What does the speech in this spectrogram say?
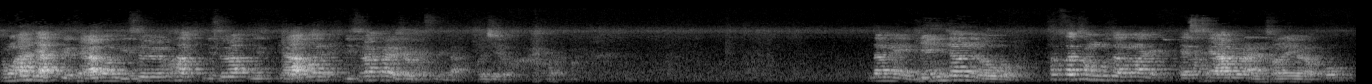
동아대학교 대학원 미술학 미술학 미- 대학원 미술학과를 졸업했습니다. 어지요. 그다음에 개인전으로 석사 청구전 음악에서 대학원라는 전을 열었고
